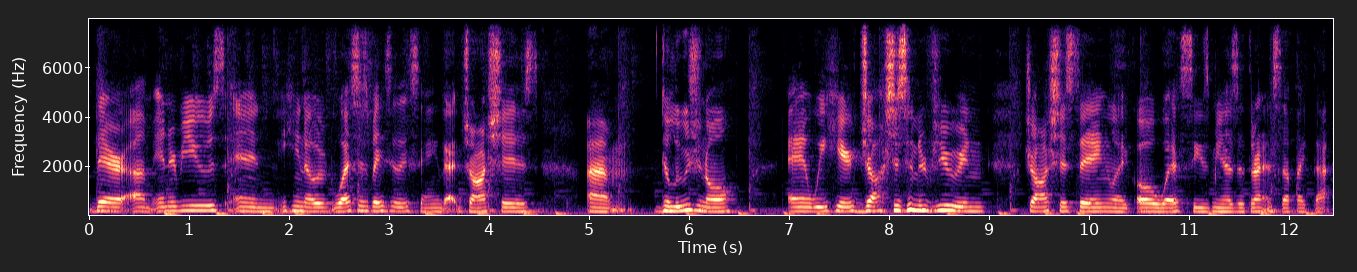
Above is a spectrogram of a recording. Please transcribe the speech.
their um, interviews, and you know, Wes is basically saying that Josh is um, delusional, and we hear Josh's interview, and Josh is saying like, "Oh, Wes sees me as a threat" and stuff like that.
